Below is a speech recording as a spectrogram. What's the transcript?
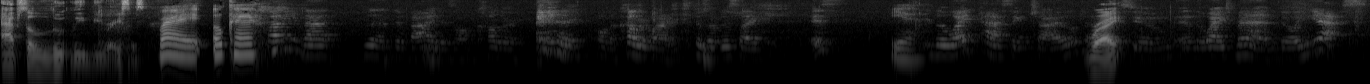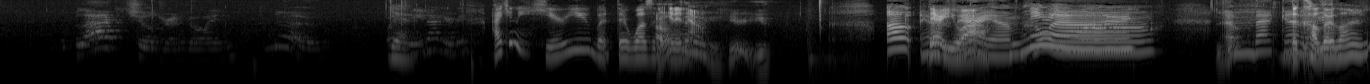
absolutely be racist." right. Okay. funny that the divide is on color on the color line because I'm just like it's Yeah. the white passing child, Right. I assume, and the white man going yes, the black children going no. Wait, Yeah. I can hear you, but there was I an don't in think and I can hear you. Oh, There you there are. I am. There you Hello. Did you- I'm back. The at it. color line.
